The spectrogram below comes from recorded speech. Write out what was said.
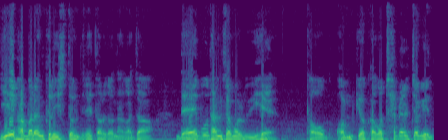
이에 반발한 그리스도인들이 떨어져 나가자 내부 단성을 위해 더욱 엄격하고 차별적인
